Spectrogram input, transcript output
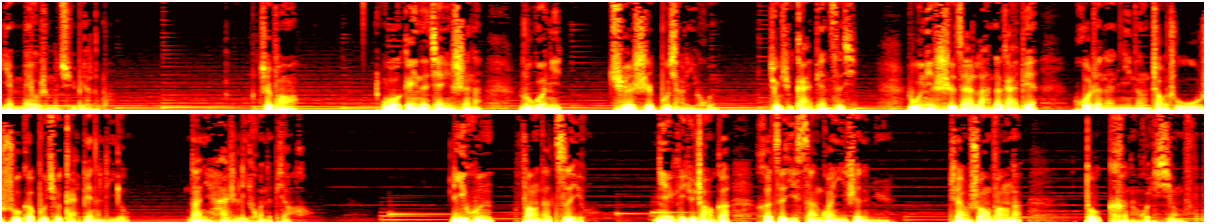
也没有什么区别了吧？这朋友，我给你的建议是呢：如果你确实不想离婚，就去改变自己；如果你实在懒得改变，或者呢你能找出无数个不去改变的理由，那你还是离婚的比较好。离婚放他自由，你也可以去找个和自己三观一致的女人，这样双方呢都可能会幸福。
